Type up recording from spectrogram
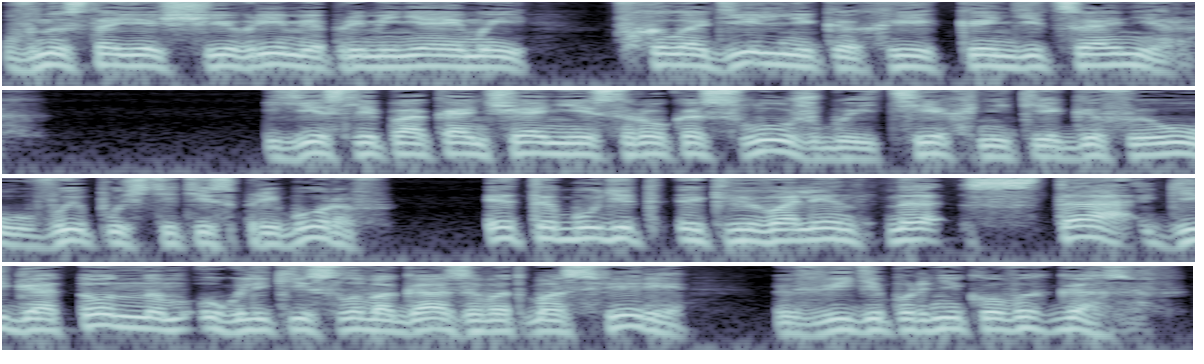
в настоящее время применяемый в холодильниках и кондиционерах. Если по окончании срока службы техники ГФУ выпустить из приборов, это будет эквивалентно 100 гигатоннам углекислого газа в атмосфере в виде парниковых газов.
